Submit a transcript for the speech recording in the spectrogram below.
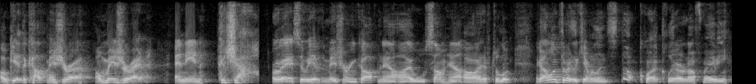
I'll get the cup measurer, I'll measure it, and then ka Okay, so we have the measuring cup. Now I will somehow, oh, I have to look. I gotta look through the camera lens. It's not quite clear enough, maybe.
